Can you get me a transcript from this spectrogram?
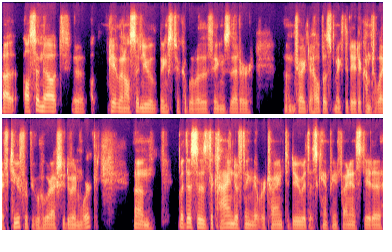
Uh, I'll send out, uh, Caitlin, I'll send you links to a couple of other things that are um, trying to help us make the data come to life too for people who are actually doing work. Um, but this is the kind of thing that we're trying to do with this campaign finance data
